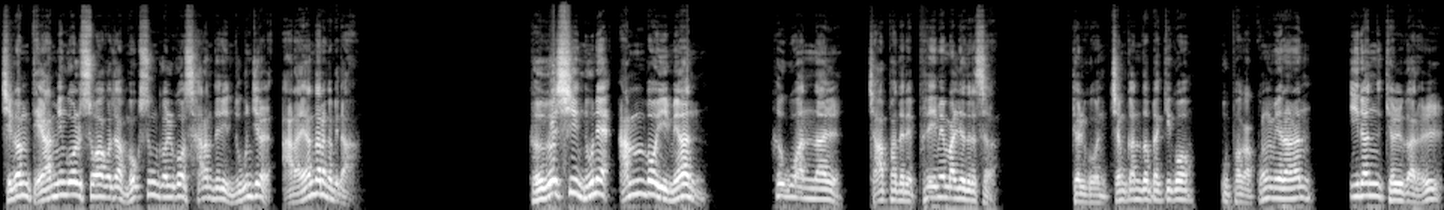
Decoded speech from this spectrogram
지금 대한민국을 수호하고자 목숨 걸고 사람들이 누군지를 알아야 한다는 겁니다. 그것이 눈에 안 보이면 허구한 날 좌파들의 프레임에 말려들어서 결국은 정권도 뺏기고 우파가 공멸하는 이런 결과를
